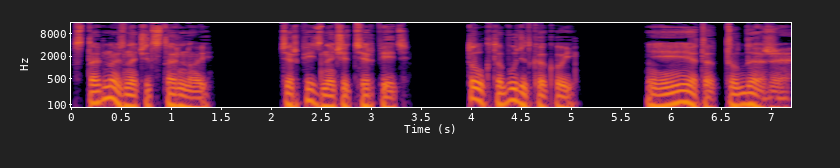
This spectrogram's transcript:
стальной значит стальной. Терпеть значит терпеть. Толк-то будет какой. И этот туда же.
